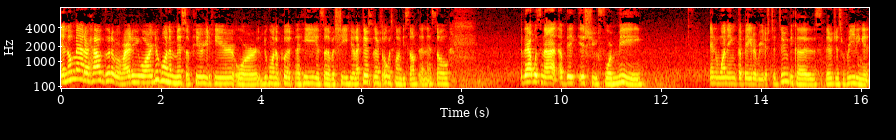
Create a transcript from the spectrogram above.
and no matter how good of a writer you are, you're going to miss a period here or you're going to put a he instead of a she here. Like there's, there's always going to be something. And so that was not a big issue for me and wanting the beta readers to do because they're just reading it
